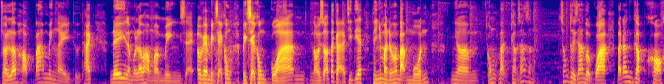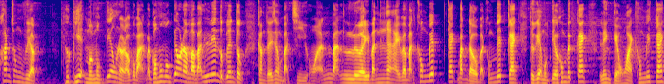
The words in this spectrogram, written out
cho lớp học 30 ngày thử thách. Đây là một lớp học mà mình sẽ ok mình sẽ không mình sẽ không quá nói rõ tất cả các chi tiết. Thế nhưng mà nếu mà bạn muốn uh, có bạn cảm giác rằng trong thời gian vừa qua bạn đang gặp khó khăn trong việc thực hiện một mục tiêu nào đó của bạn. Bạn có một mục tiêu nào mà bạn liên tục liên tục cảm thấy rằng bạn trì hoãn, bạn lười, bạn ngại và bạn không biết cách bắt đầu, bạn không biết cách thực hiện mục tiêu, không biết cách lên kế hoạch, không biết cách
